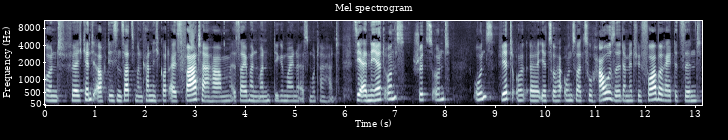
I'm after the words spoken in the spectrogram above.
Und vielleicht kennt ihr auch diesen Satz, man kann nicht Gott als Vater haben, es sei denn, man die Gemeinde als Mutter hat. Sie ernährt uns, schützt uns, uns wird äh, ihr zu, unser Zuhause, damit wir vorbereitet sind,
